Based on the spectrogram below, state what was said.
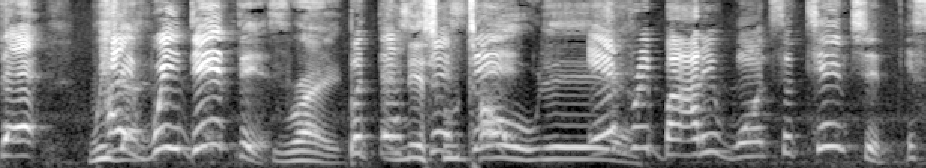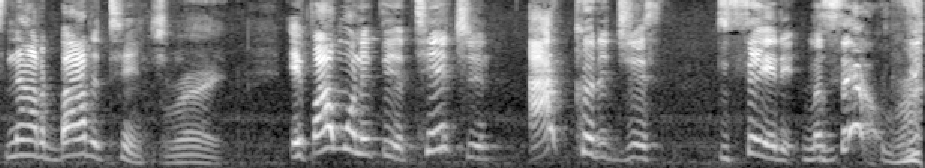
that, We hey, got- we did this. Right. But that's And this who just told, it. yeah. Everybody wants attention. It's not about attention. Right. If I wanted the attention, I could have just said it myself. You-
